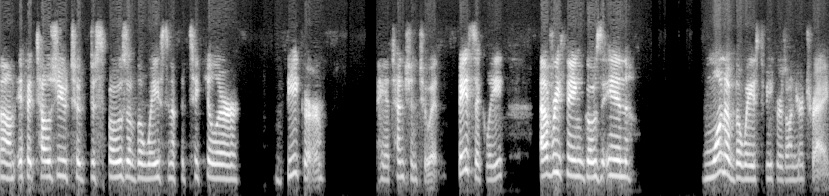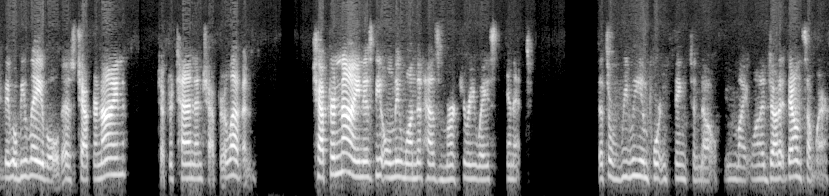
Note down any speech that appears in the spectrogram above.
Um, if it tells you to dispose of the waste in a particular beaker, pay attention to it. Basically, everything goes in one of the waste beakers on your tray. They will be labeled as chapter 9, chapter 10, and chapter 11. Chapter 9 is the only one that has mercury waste in it. That's a really important thing to know. You might want to jot it down somewhere.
